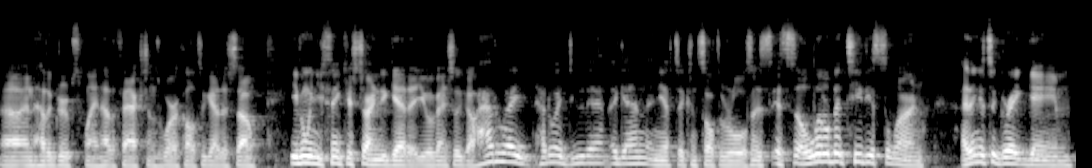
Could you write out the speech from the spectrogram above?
uh, and how the groups play and how the factions work all together. So even when you think you're starting to get it, you eventually go, "How do I how do I do that again?" And you have to consult the rules. And it's, it's a little bit tedious to learn. I think it's a great game.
